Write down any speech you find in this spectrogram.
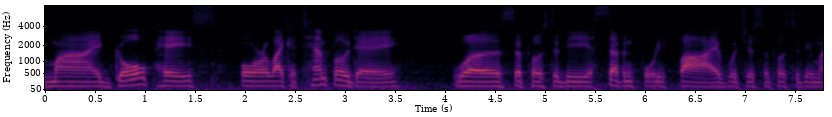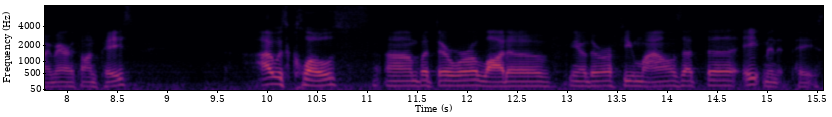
my goal pace for like a tempo day was supposed to be a 745, which is supposed to be my marathon pace. I was close, um, but there were a lot of, you know, there were a few miles at the eight minute pace.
